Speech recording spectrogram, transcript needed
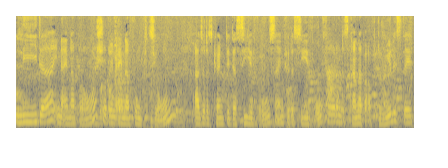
Leader in einer Branche oder in einer Funktion, also das könnte der CFO sein für das CFO-Forum, das kann aber auch der Real Estate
